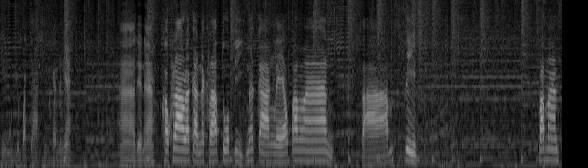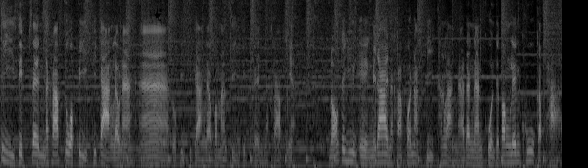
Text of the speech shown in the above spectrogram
โอ้ยวัดยากเหมือนกันนะเนี่ยอ่าเดี๋ยวนะคร่าวๆแล้วกันนะครับ ตัวปีกเมื่อกลางแล้วประมาณ 30ประมาณ 40 เซนนะครับ ตัวปีกที่กลางแล้วนะ อ่า ตัวปีกที่กลางแล้วประมาณ 40 เซนนะครับ เนี่ย น้องจะยืนเองไม่ได้นะครับ เพราะหนักปีกข้างหลังนะ ดังนั้นควรจะต้องเล่นคู่กับฐาน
